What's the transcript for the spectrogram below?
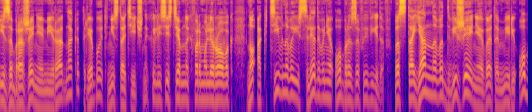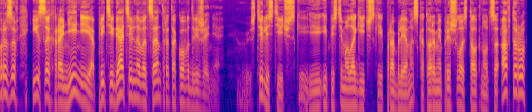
Изображение мира, однако, требует не статичных или системных формулировок, но активного исследования образов и видов, постоянного движения в этом мире образов и сохранения притягательного центра такого движения. Стилистические и эпистемологические проблемы, с которыми пришлось столкнуться автору,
